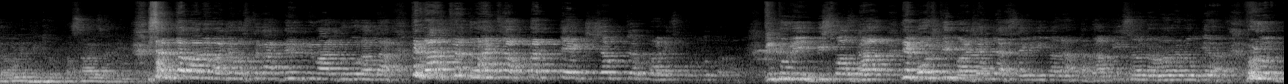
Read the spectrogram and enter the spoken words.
तरुण तिथून पसार झाली. संतापानं माझ्या मस्तकात निर्निमाण डुबू लागला. ते राष्ट्रद्रोहाचा प्रत्येक शब्द पाणी सोडत होता. फितुरी विश्वासघात या गोष्टी माझ्यातल्या सैनिकाला कदापि सहन होणार नव्हत्या. म्हणून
